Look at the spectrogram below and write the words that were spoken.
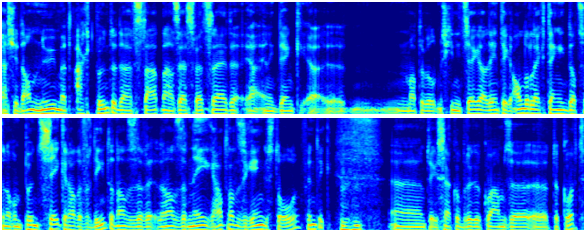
als je dan nu met acht punten daar staat na zes wedstrijden. Ja, en ik denk, uh, Matte wil het misschien niet zeggen. Alleen tegen Anderlecht denk ik dat ze nog een punt zeker hadden verdiend. Dan hadden ze er, dan hadden ze er negen gehad, hadden ze geen gestolen, vind ik. Mm -hmm. uh, tegen Saccobrugge kwamen ze uh, tekort.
